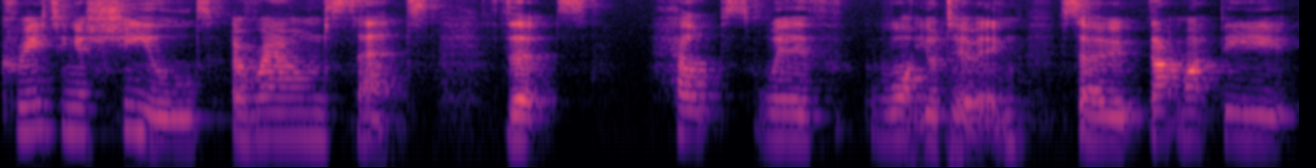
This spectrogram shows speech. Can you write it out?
creating a shield around set that helps with what you're doing. So that might be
